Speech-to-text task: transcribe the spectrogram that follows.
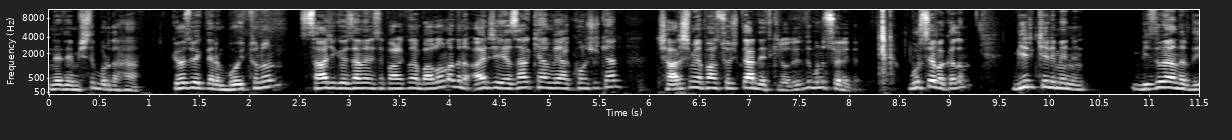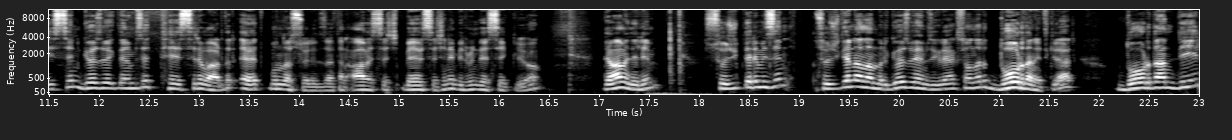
ne demişti? Burada ha. Göz bebeklerinin boyutunun sadece gözlemlenmesi parlaklığına bağlı olmadığını ayrıca yazarken veya konuşurken çağrışım yapan sözcükler de etkili oluyor dedi. Bunu söyledi. Bursa'ya bakalım. Bir kelimenin bizi uyandırdığı hissin göz bebeklerimize tesiri vardır. Evet bunu da söyledi zaten. A ve seç, B ve seçeneği birbirini destekliyor. Devam edelim. Sözcüklerimizin, sözcüklerin anlamları göz bebeğimizdeki reaksiyonları doğrudan etkiler. Doğrudan değil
